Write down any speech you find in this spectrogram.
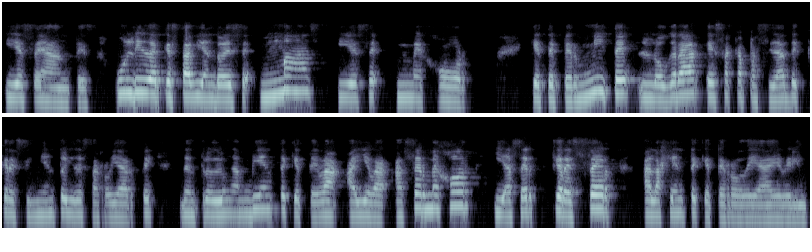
y ese antes. Un líder que está viendo ese más y ese mejor, que te permite lograr esa capacidad de crecimiento y desarrollarte dentro de un ambiente que te va a llevar a ser mejor y a hacer crecer a la gente que te rodea, Evelyn.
